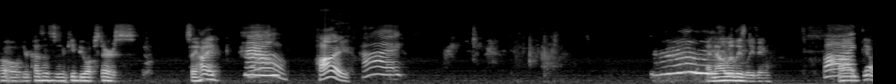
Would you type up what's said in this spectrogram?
oh, your cousin's gonna keep you upstairs. Say hi. Hello. Hi. Hi. And now Lily's leaving. Bye. Um, yeah,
